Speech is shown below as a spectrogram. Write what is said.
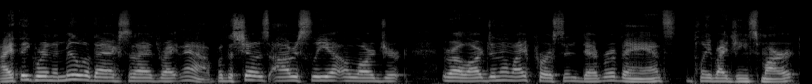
I think we're in the middle of that exercise right now, but the show is obviously a larger or a larger than life person, Deborah Vance, played by Jean Smart,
